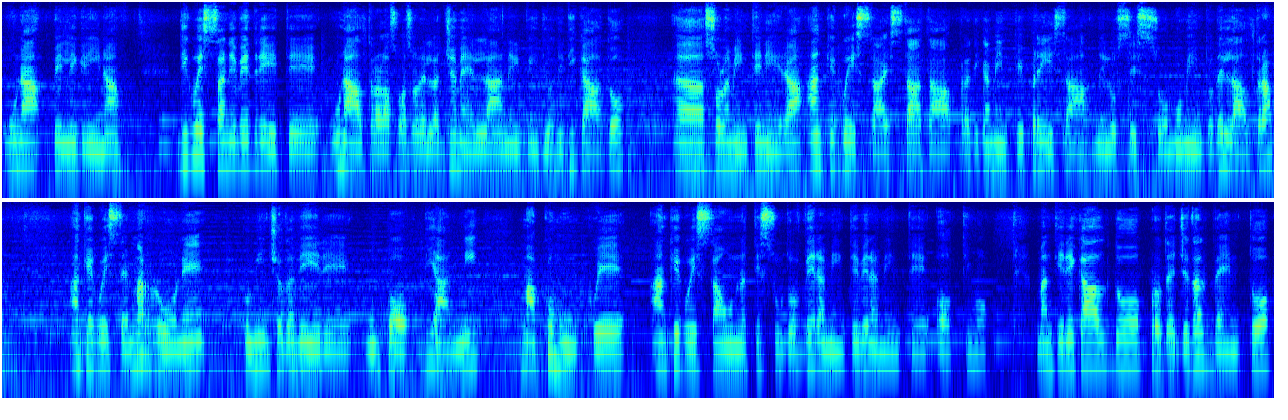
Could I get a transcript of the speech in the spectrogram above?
una pellegrina. Di questa ne vedrete un'altra, la sua sorella gemella, nel video dedicato uh, solamente nera, anche questa è stata praticamente presa nello stesso momento dell'altra, anche questa è marrone, comincia ad avere un po' di anni, ma comunque anche questa ha un tessuto veramente veramente ottimo. Mantiene caldo, protegge dal vento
